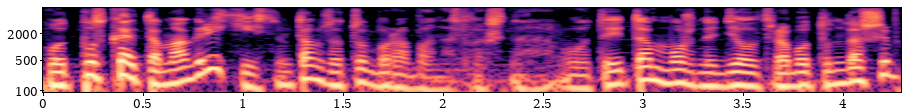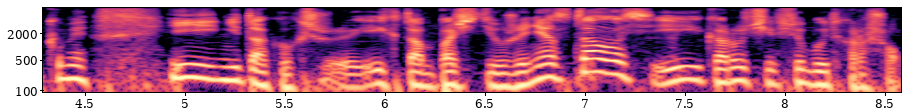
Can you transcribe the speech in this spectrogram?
Вот, пускай там огрехи есть, но там зато барабаны слышно. Вот. И там можно делать работу над ошибками. И не так уж их там почти уже не осталось. И, короче, все будет хорошо.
